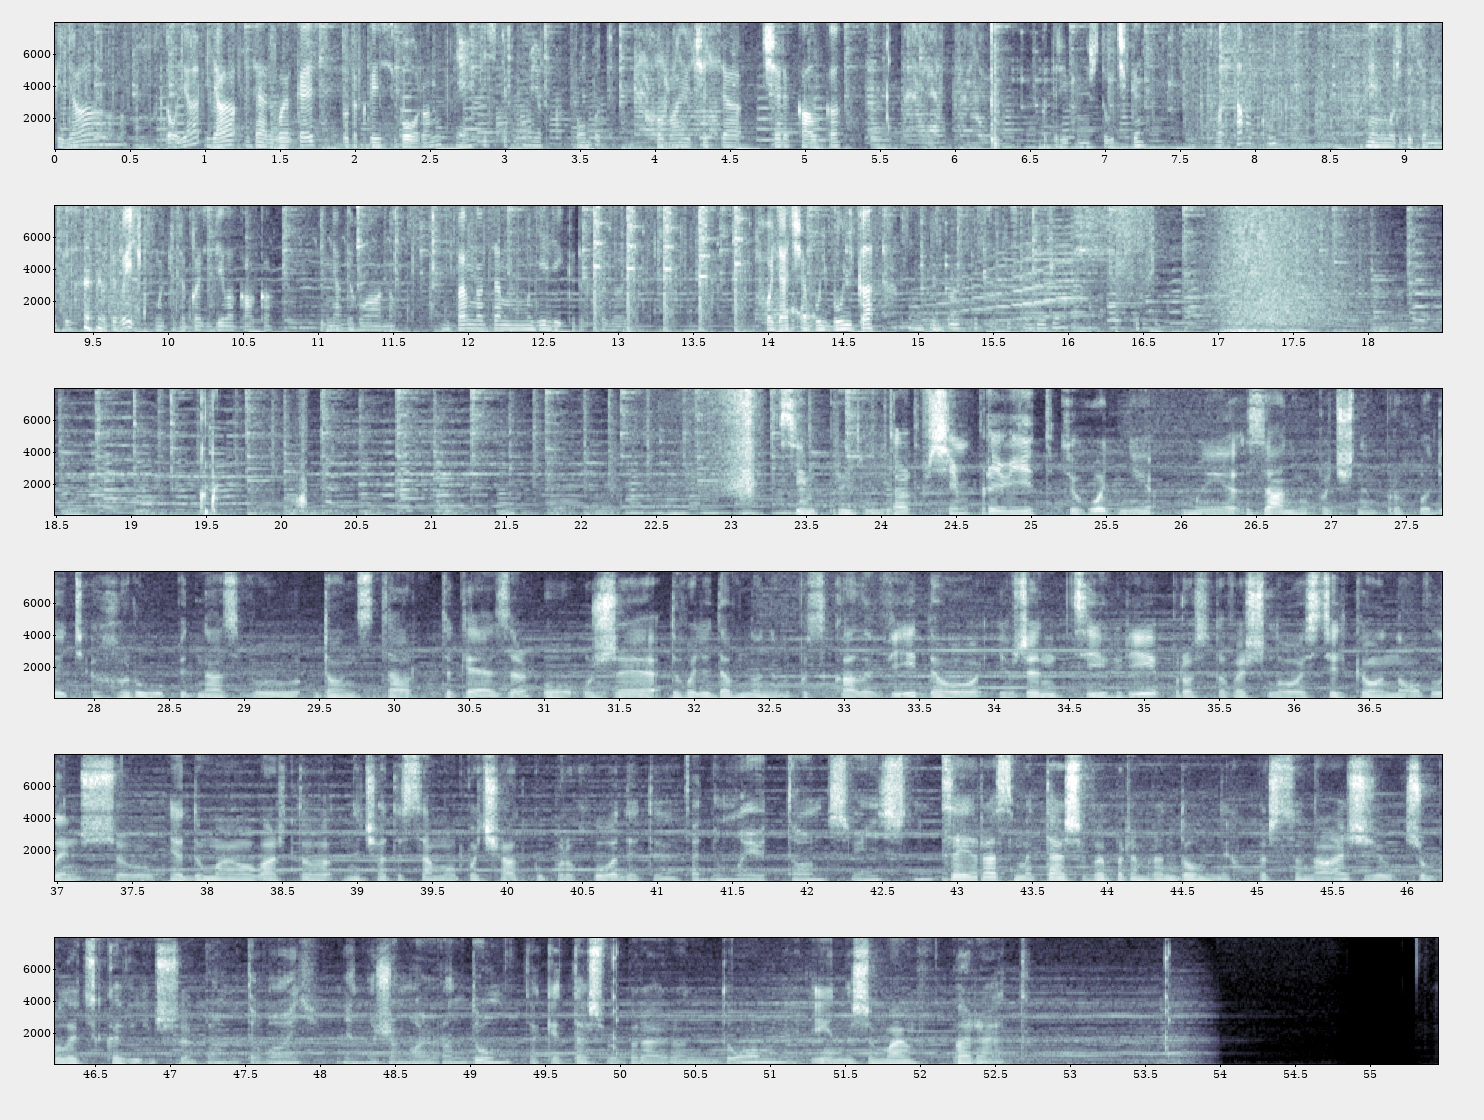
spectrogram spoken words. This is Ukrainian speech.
Я хто я? Я дерево якесь, такий якийсь ворон. Я якийсь такий як робот. Ховаючися черекалка. Потрібні штучки. Так. Я не можу дотягнутися. Дивись, ось така біла кака. Підняти гуана. Напевно, це мої ліки, так сказати. Ходяча бульбулька. Бульбулька, це дуже. Всім привіт! Так, всім привіт. Сьогодні ми заново почнемо проходити гру під назвою Don't Starve Together, бо уже доволі давно не випускали відео, і вже на цій грі просто вийшло стільки оновлень, що я думаю, варто почати з самого початку проходити. Та думаю, так, звісно. Цей раз ми теж виберемо рандомних персонажів, щоб було цікавіше. Так, давай, я нажимаю рандом. Так, я теж вибираю рандом і нажимаємо вперед.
